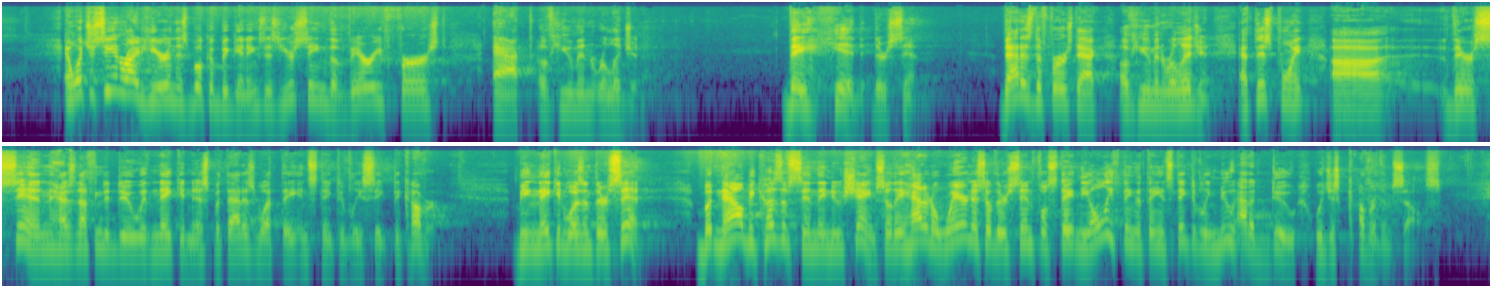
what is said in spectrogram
And what you're seeing right here in this book of beginnings is you're seeing the very first act of human religion. They hid their sin. That is the first act of human religion. At this point, uh, their sin has nothing to do with nakedness, but that is what they instinctively seek to cover. Being naked wasn't their sin. But now, because of sin, they knew shame. So they had an awareness of their sinful state, and the only thing that they instinctively knew how to do was just cover themselves.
